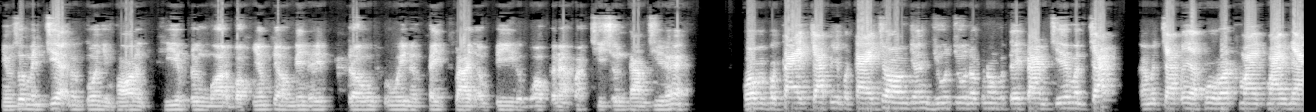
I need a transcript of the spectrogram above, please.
ខ្ញុំសូមបញ្ជាក់នៅគោលចំហនឹងភាពរឹងមាំរបស់ខ្ញុំខ្ញុំមានអីត្រូវព្រួយនៅភ័យខ្លាចអំពីរបបគណៈបព្វជិជនកម្ពុជាហ្នឹងគាត់បកកាយចាប់វាបកកាយចងអញ្ចឹងយួតចូលនៅក្នុងប្រទេសកម្ពុជាមិនចាប់ អាមកចាប់អីអាពលរដ្ឋខ្មែរខ្មែរណែ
